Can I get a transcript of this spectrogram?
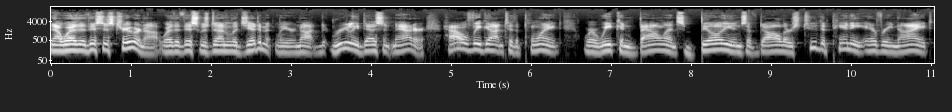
Now, whether this is true or not, whether this was done legitimately or not, really doesn't matter. How have we gotten to the point where we can balance billions of dollars to the penny every night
